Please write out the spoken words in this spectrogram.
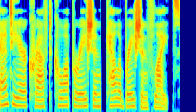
Anti-aircraft cooperation calibration flights.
